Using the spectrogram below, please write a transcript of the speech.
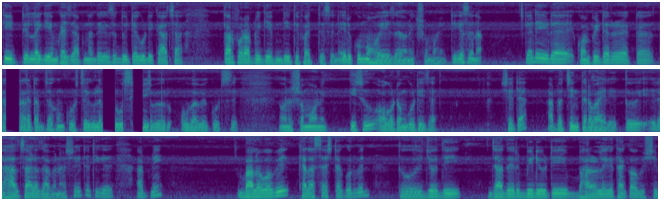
কিট টেল্লায় গেম খাইছে। আপনার দেখেছে দুইটা গুটি কাঁচা, তারপর আপনি গেম দিতে পারতেছেন। এরকমও হয়ে যায় অনেক সময়, ঠিক আছে না? কেটে এটা কম্পিউটারের একটা সেট যখন করছে, এগুলো রুলস হিসাবে ওভাবে করছে, অনেক সময় অনেক কিছু অঘটন ঘটে যায়। সেটা আপনার চিন্তার বাইরে, তো এটা হাল ছাড়া যাবে না। সেটা ঠিক আছে, আপনি ভালোভাবে খেলার চেষ্টা করবেন। তো যদি যাদের ভিডিওটি ভালো লেগে থাকে অবশ্যই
